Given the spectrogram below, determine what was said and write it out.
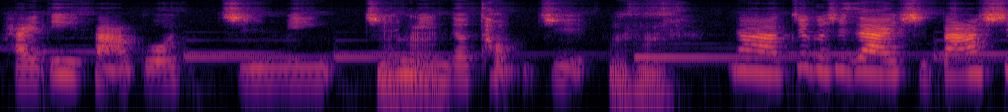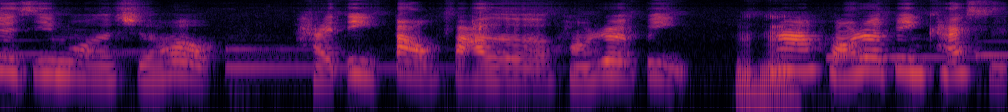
海地法国殖民殖民的统治。那这个是在十八世纪末的时候，海地爆发了黄热病。那黄热病开始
